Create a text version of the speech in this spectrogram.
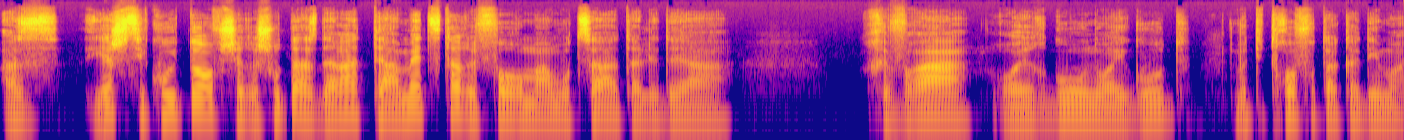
אז יש סיכוי טוב שרשות ההסדרה תאמץ את הרפורמה המוצעת על ידי החברה, או הארגון, או האיגוד, ותדחוף אותה קדימה.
